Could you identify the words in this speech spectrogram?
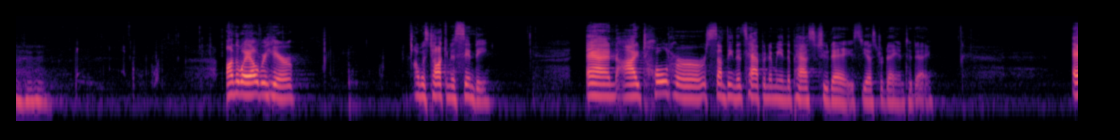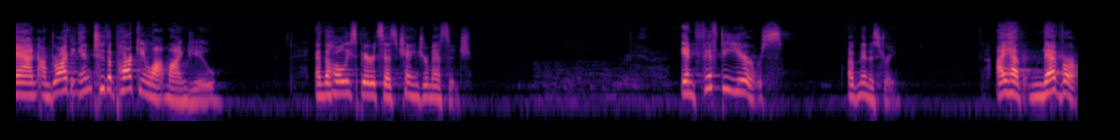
on the way over here, I was talking to Cindy, and I told her something that's happened to me in the past two days, yesterday and today. And I'm driving into the parking lot, mind you, and the Holy Spirit says, Change your message. In 50 years, of ministry. I have never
